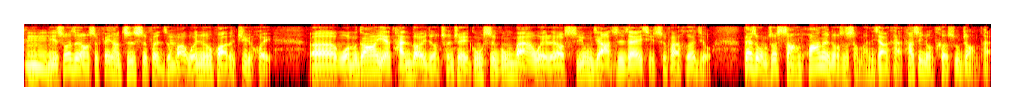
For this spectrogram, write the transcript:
嗯，你说这种是非常知识分子化、文人化的聚会，呃，我们刚刚也谈到一种纯粹公事公办，为了要实用价值在一起吃饭喝酒，但是我们说赏花那种是什么？你想想看，它是一种特殊状态，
